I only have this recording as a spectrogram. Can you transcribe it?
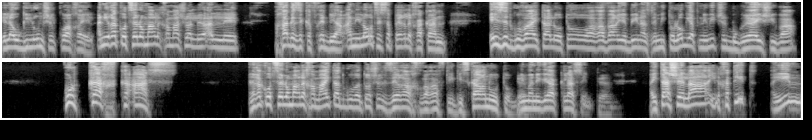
אלא הוא גילום של כוח האל. אני רק רוצה לומר לך משהו על, על אה, החג הזה כ"ח באייר. אני לא רוצה לספר לך כאן איזה תגובה הייתה לאותו הרב אריה בינה, זה מיתולוגיה פנימית של בוגרי הישיבה. כל כך כעס. אני רק רוצה לומר לך מה הייתה תגובתו של זרח ורפטיק, הזכרנו אותו, כן. ממנהיגי הקלאסים. כן. הייתה שאלה הלכתית, האם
